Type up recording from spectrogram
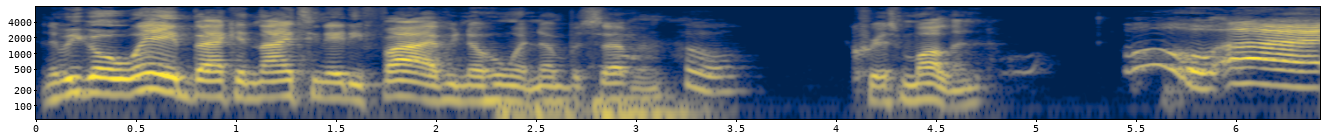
And if we go way back in 1985, we know who went number seven? Who? Chris Mullin. Oh, uh,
